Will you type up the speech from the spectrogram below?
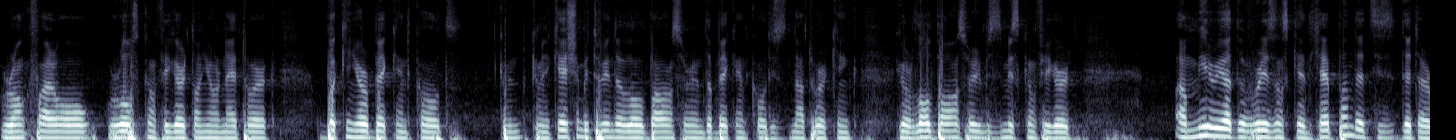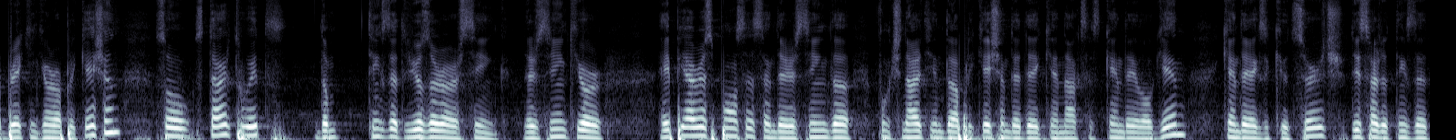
wrong firewall rules configured on your network, bug in your backend code, communication between the load balancer and the backend code is not working, your load balancer is misconfigured. A myriad of reasons can happen that, is, that are breaking your application. So start with the things that users are seeing. They're seeing your API responses and they're seeing the functionality in the application that they can access. Can they log in? Can they execute search? These are the things that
